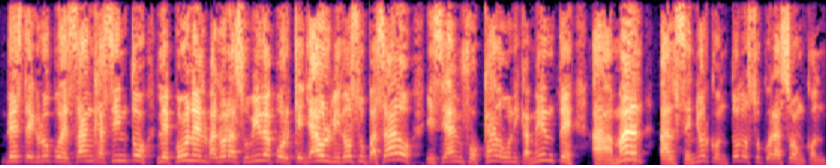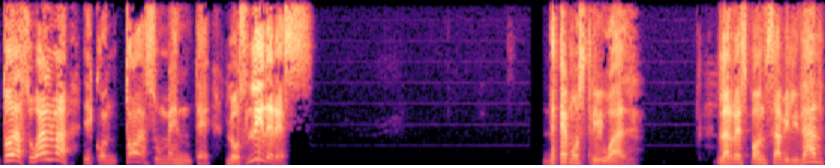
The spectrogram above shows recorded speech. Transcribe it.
de este grupo de San Jacinto le pone el valor a su vida porque ya olvidó su pasado y se ha enfocado únicamente a amar al Señor con todo su corazón, con toda su alma y con toda su mente. Los líderes debemos igual. La responsabilidad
